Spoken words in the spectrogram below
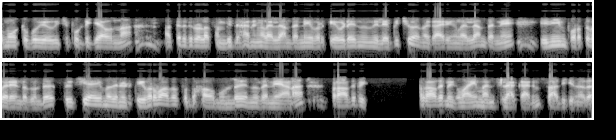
റിമോട്ട് ഉപയോഗിച്ച് പൊട്ടിക്കാവുന്ന അത്തരത്തിലുള്ള സംവിധാനങ്ങളെല്ലാം തന്നെ ഇവർക്ക് എവിടെ നിന്ന് ലഭിച്ചു എന്ന കാര്യങ്ങളെല്ലാം തന്നെ ഇനിയും പുറത്തു വരേണ്ടതുണ്ട്. തീർച്ചയായും അതിനൊരു തീവ്രവാദ സ്വഭാവമുണ്ട് എന്ന് തന്നെയാണ് പ്രാഥമിക പ്രാഥമികമായി മനസ്സിലാക്കാനും സാധിക്കുന്നത്.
